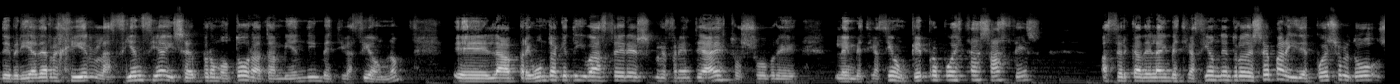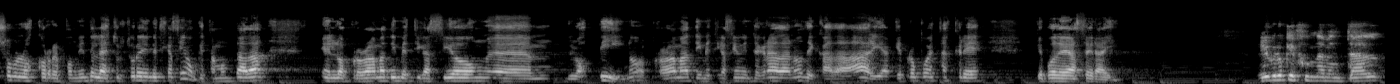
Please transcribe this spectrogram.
debería de regir la ciencia y ser promotora también de investigación. ¿no? la pregunta que te iba a hacer es referente a esto, sobre la investigación. ¿Qué propuestas haces acerca de la investigación dentro de SEPAR y después, sobre todo, sobre los correspondientes, la estructura de investigación que está montada en los programas de investigación, eh, los PI, ¿no? programas de investigación integrada ¿no? de cada área. ¿Qué propuestas crees que puede hacer ahí? Yo creo que es fundamental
